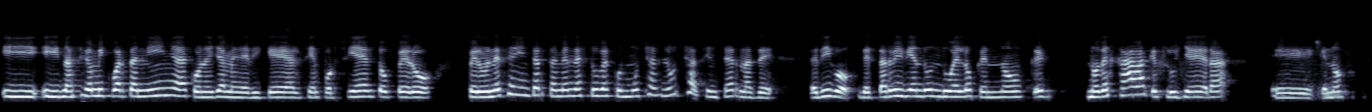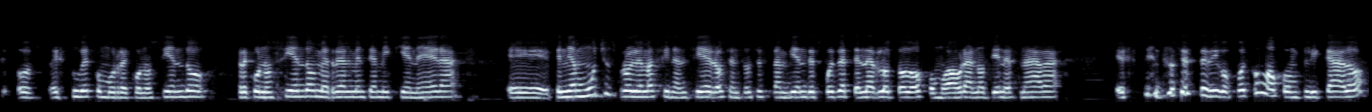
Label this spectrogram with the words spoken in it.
y, nació mi cuarta niña, con ella me dediqué al 100%, pero, pero en ese inter también estuve con muchas luchas internas de, te digo, de estar viviendo un duelo que no, que no dejaba que fluyera, eh, que no estuve como reconociendo, reconociéndome realmente a mí quién era. Eh, tenía muchos problemas financieros, entonces también después de tenerlo todo, como ahora no tienes nada, este, entonces te digo, fue como complicado,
